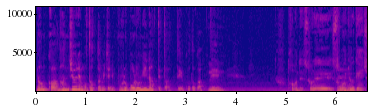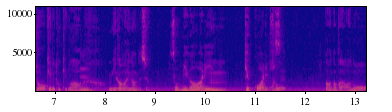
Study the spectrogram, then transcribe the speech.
なんか何十年も経ったみたいにボロボロになってたっていうことがあって、多分ねそれそういう現象が起きる時はうん。身代わりなんですよ、そう身代わり、うん、結構あります。そう。だからなんかあの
